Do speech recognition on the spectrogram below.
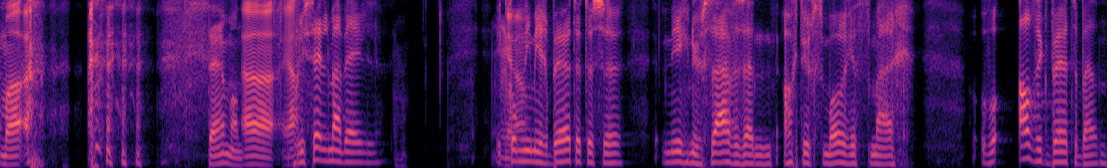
maar, Damn, man. eh, ja. Bruxelles. Ik kom Ja. niet meer buiten tussen 9 uur s'avonds en 8 uur s morgens, maar als ik buiten ben,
